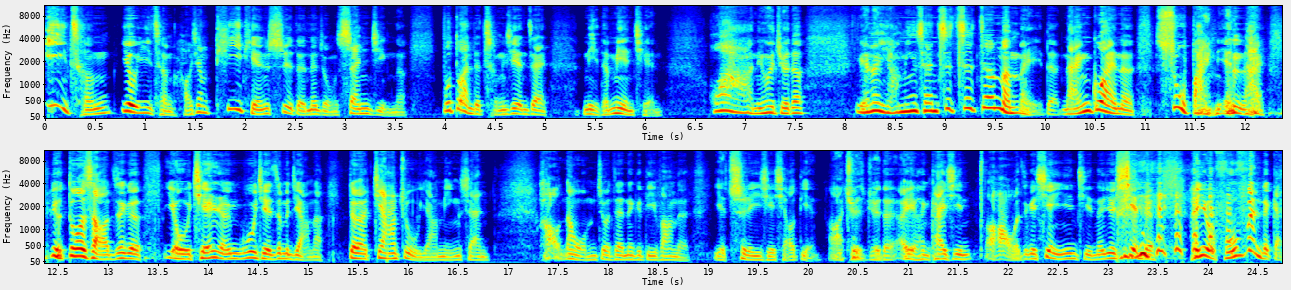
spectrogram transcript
一层又一层，好像梯田式的那种山景呢，不断的呈现在你的面前，哇，你会觉得。原来阳明山是这这么美的，难怪呢！数百年来有多少这个有钱人，姑且这么讲呢，都要家住阳明山。好，那我们就在那个地方呢，也吃了一些小点啊，确实觉得哎呀很开心啊！我这个献殷勤呢，就献的很有福分的感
